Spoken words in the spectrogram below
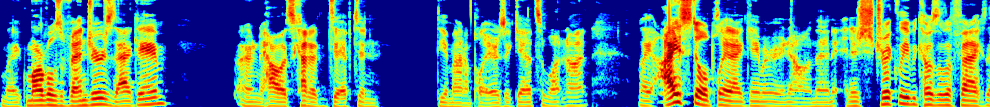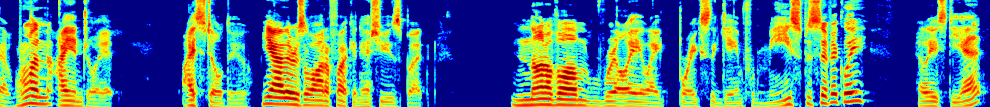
like Marvel's Avengers, that game, and how it's kind of dipped in the amount of players it gets and whatnot. Like I still play that game every now and then, and it's strictly because of the fact that one, I enjoy it. I still do. Yeah, there's a lot of fucking issues, but none of them really like breaks the game for me specifically, at least yet.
